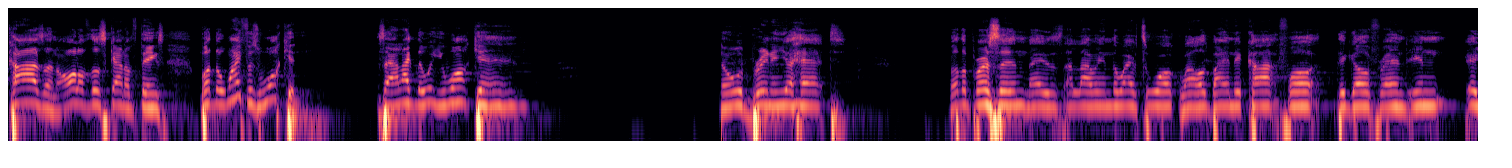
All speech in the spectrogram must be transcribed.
cars and all of those kind of things. But the wife is walking. Say, I like the way you're walking. No brain in your head. For the person that is allowing the wife to walk while buying a car for the girlfriend in a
